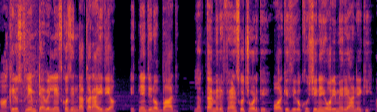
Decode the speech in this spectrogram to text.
आखिर उस फ़िल्म डेविल ने इसको ज़िंदा करा ही दिया। इतने दिनों बाद लगता है मेरे फैंस को छोड़ के और किसी को खुशी नहीं हो रही मेरे आने की।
